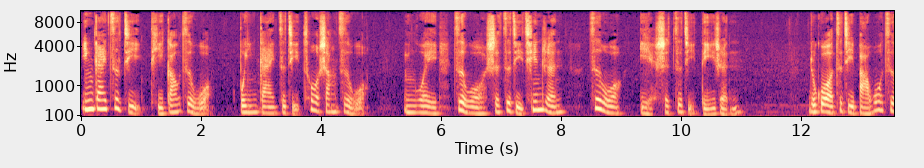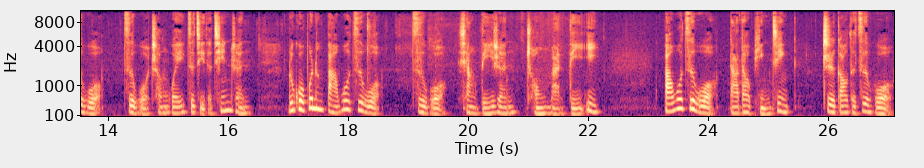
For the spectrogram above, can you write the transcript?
应该自己提高自我，不应该自己挫伤自我，因为自我是自己亲人，自我也是自己敌人。如果自己把握自我，自我成为自己的亲人，如果不能把握自我，自我向敌人，充满敌意。把握自我，达到平静，至高的自我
